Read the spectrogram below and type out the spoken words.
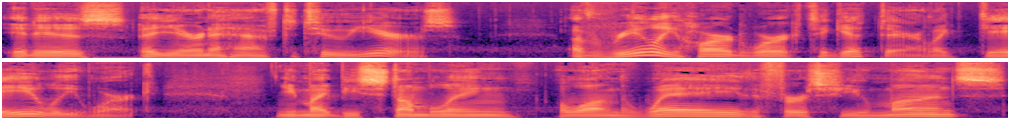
it is a year and a half to 2 years of really hard work to get there like daily work you might be stumbling along the way the first few months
